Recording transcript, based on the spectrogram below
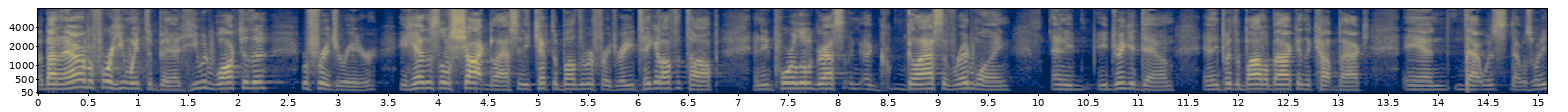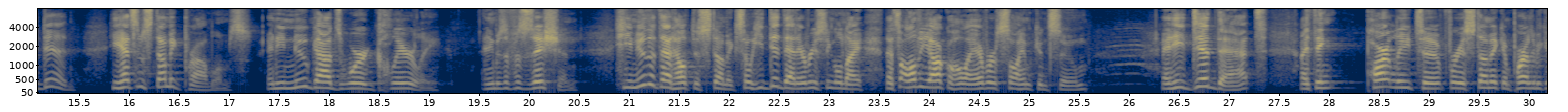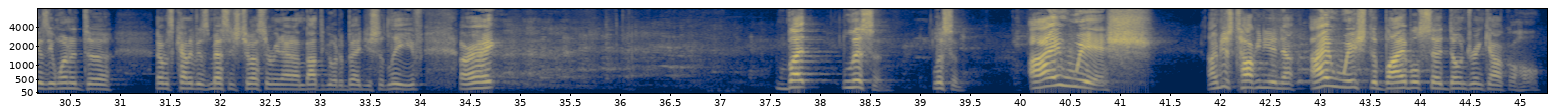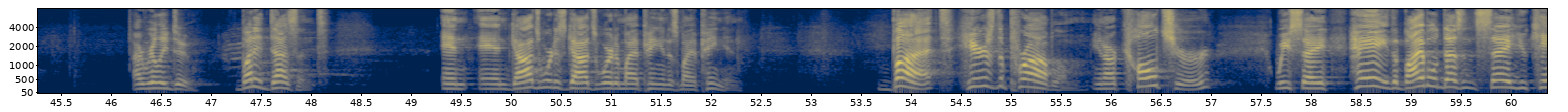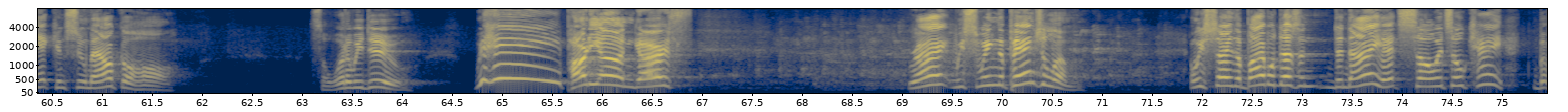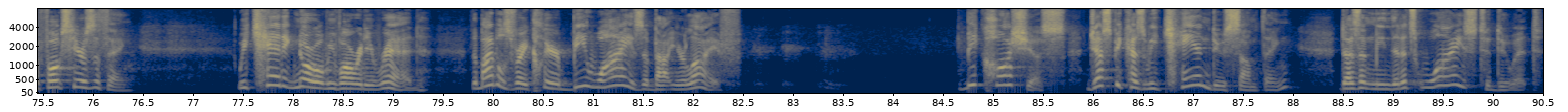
about an hour before he went to bed, he would walk to the refrigerator. He had this little shot glass that he kept above the refrigerator. He'd take it off the top and he'd pour a little glass, a glass of red wine and he'd, he'd drink it down and he'd put the bottle back and the cup back and that was, that was what he did he had some stomach problems and he knew god's word clearly and he was a physician he knew that that helped his stomach so he did that every single night that's all the alcohol i ever saw him consume and he did that i think partly to, for his stomach and partly because he wanted to that was kind of his message to us every night i'm about to go to bed you should leave all right but listen listen I wish, I'm just talking to you now, I wish the Bible said don't drink alcohol. I really do. But it doesn't. And, and God's word is God's word, and my opinion is my opinion. But here's the problem in our culture, we say, hey, the Bible doesn't say you can't consume alcohol. So what do we do? Whee! Party on, Garth right? We swing the pendulum. And we say the Bible doesn't deny it, so it's okay. But, folks, here's the thing we can't ignore what we've already read. The Bible's very clear be wise about your life. Be cautious. Just because we can do something doesn't mean that it's wise to do it.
